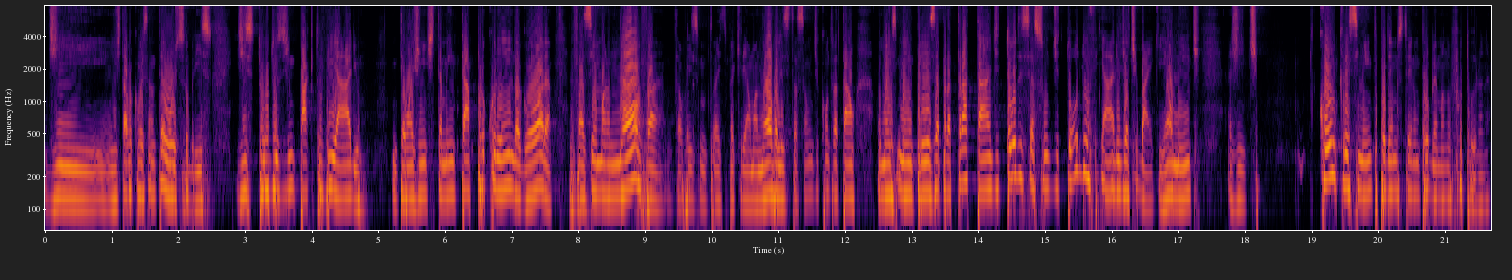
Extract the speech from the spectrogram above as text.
de, a gente estava conversando até hoje sobre isso, de estudos de impacto viário então a gente também está procurando agora fazer uma nova, talvez vai criar uma nova licitação de contratar uma, uma empresa para tratar de todo esse assunto, de todo o viário de Atibaia, que realmente a gente, com o crescimento, podemos ter um problema no futuro. Né?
